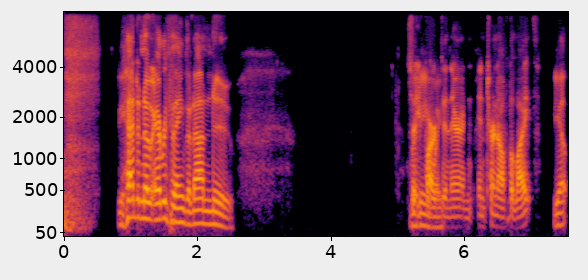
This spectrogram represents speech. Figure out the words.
you had to know everything that I knew. So But you parked in there and, and turned off the lights. Yep.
